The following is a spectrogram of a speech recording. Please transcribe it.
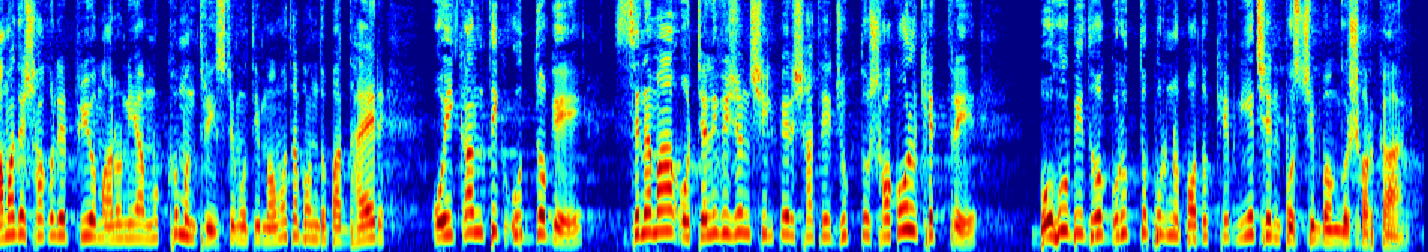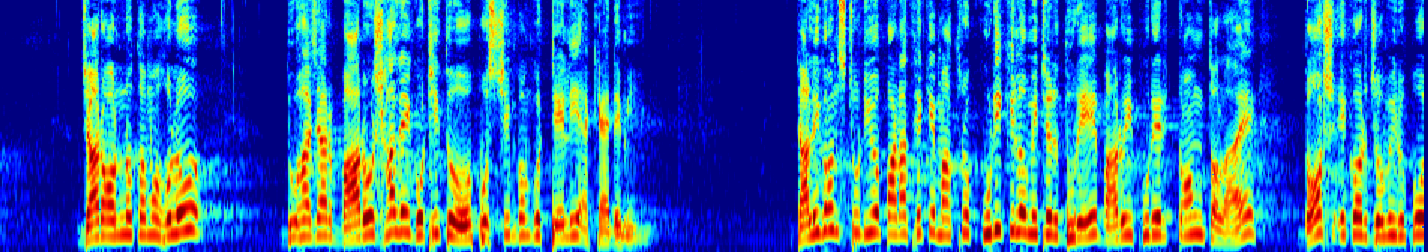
আমাদের সকলের প্রিয় মাননীয় মুখ্যমন্ত্রী শ্রীমতী মমতা বন্দ্যোপাধ্যায়ের ঐকান্তিক উদ্যোগে সিনেমা ও টেলিভিশন শিল্পের সাথে যুক্ত সকল ক্ষেত্রে বহুবিধ গুরুত্বপূর্ণ পদক্ষেপ নিয়েছেন পশ্চিমবঙ্গ সরকার। যার অন্যতম হল দু হাজার বারো সালে গঠিত Paschimbanga tele academy. Tollygunge studio পাড়া থেকে মাত্র কুড়ি কিলোমিটার দূরে বারুইপুরের টংতলায় দশ একর জমির উপর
